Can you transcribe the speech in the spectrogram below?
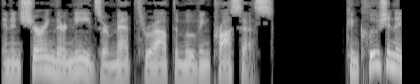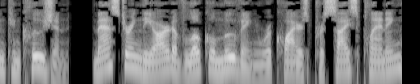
and ensuring their needs are met throughout the moving process. Conclusion In conclusion, mastering the art of local moving requires precise planning,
